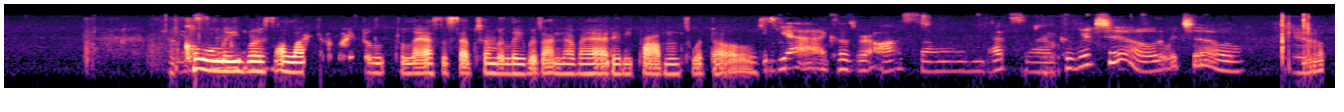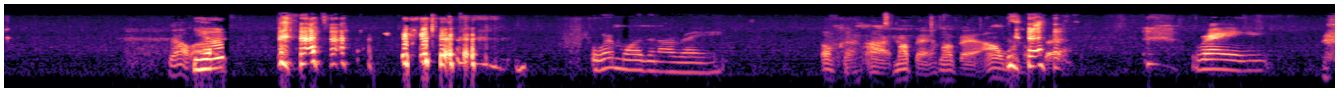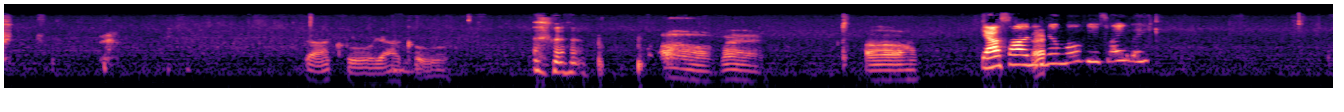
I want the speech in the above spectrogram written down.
Cool ma'am. Libras. I like I like the the last of September Libras. I never had any problems with those. Yeah, because we're awesome. That's why. Because we're chill. We're chill. Yeah. Y'all Yeah. we're more than all right. Okay. All right. My bad. My bad. I don't want no stats. Right. Y'all cool. Y'all cool. Oh man. Um. Y'all saw any Uh, new movies lately?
